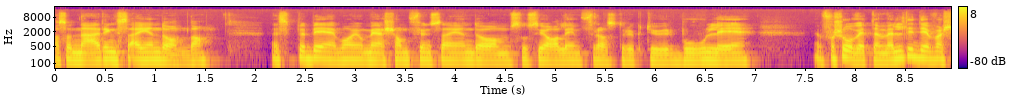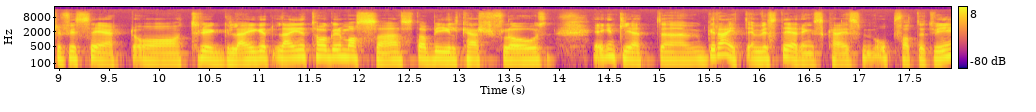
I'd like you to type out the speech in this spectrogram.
altså næringseiendom. da. SBB var jo mer samfunnseiendom, sosial infrastruktur, bolig. For så vidt en veldig diversifisert og trygg leietagermasse. Stabil cashflow. Egentlig et uh, greit investeringscase, oppfattet vi.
